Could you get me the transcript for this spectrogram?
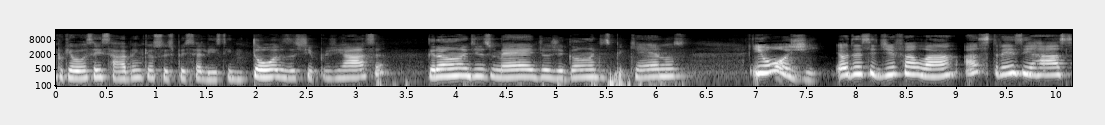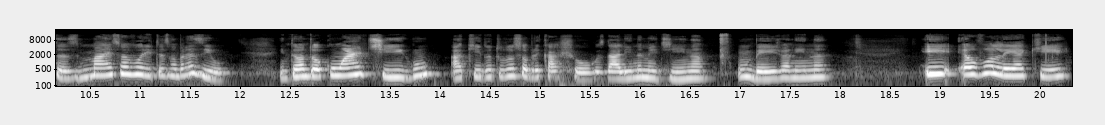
porque vocês sabem que eu sou especialista em todos os tipos de raça, grandes, médios, gigantes, pequenos. E hoje eu decidi falar as 13 raças mais favoritas no Brasil. Então eu tô com um artigo aqui do Tudo sobre Cachorros da Alina Medina. Um beijo, Alina. E eu vou ler aqui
